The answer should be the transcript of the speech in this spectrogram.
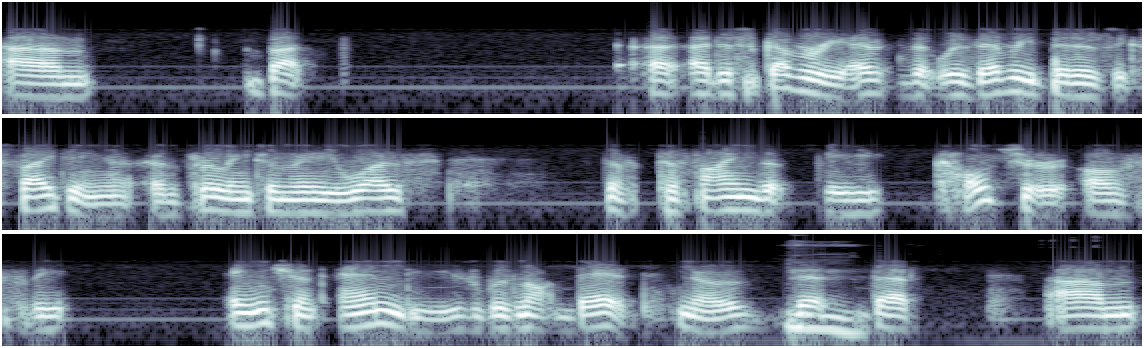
Um, but a, a discovery that was every bit as exciting and thrilling to me was the, to find that the culture of the ancient Andes was not dead. You know that mm. that um,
